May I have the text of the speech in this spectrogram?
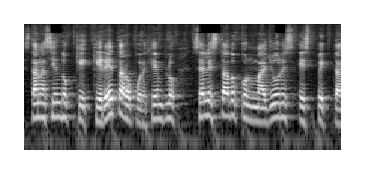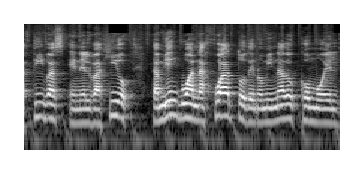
están haciendo que Querétaro, por ejemplo, sea el estado con mayores expectativas en el Bajío. También Guanajuato, denominado como el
